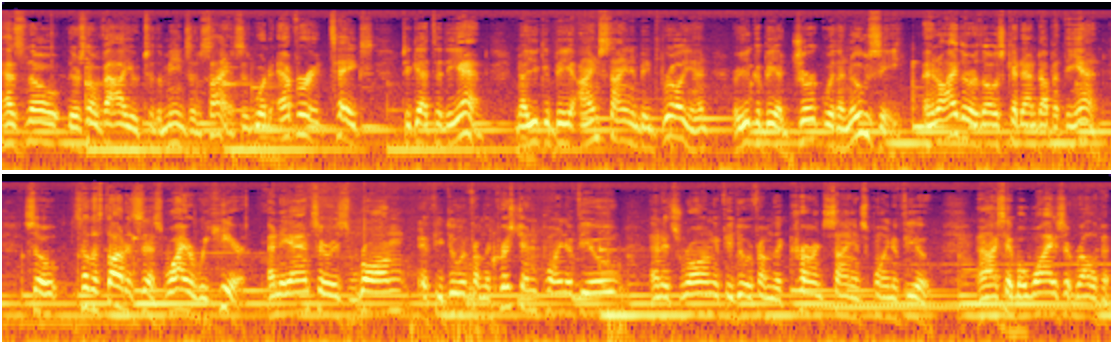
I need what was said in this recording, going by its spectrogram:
has no there's no value to the means in science. It's whatever it takes to get to the end. Now you could be Einstein and be brilliant, or you could be a jerk with an Uzi, and either of those could end up at the end. So so the thought is this: Why are we here? And the answer is wrong if you do it from the Christian point of view, and it's wrong if you do it from the current science point of view. And I say, well, why is it relevant?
